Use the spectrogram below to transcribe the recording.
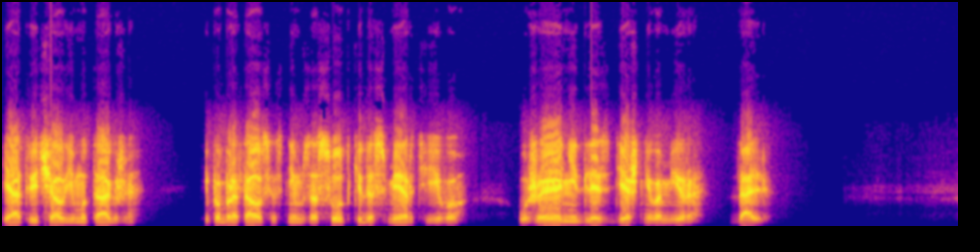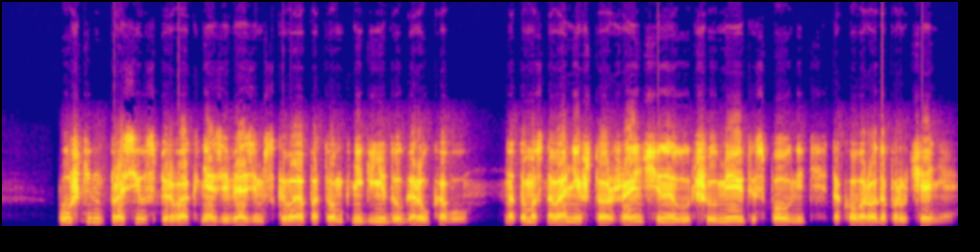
Я отвечал ему так же и побратался с ним за сутки до смерти его. Уже не для здешнего мира. Даль. Пушкин просил сперва князя Вяземского, а потом княгиню Долгорукову, на том основании, что женщины лучше умеют исполнить такого рода поручения,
